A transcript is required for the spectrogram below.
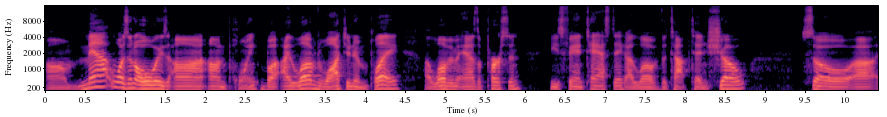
Um, Matt wasn't always on on point, but I loved watching him play. I love him as a person. He's fantastic. I love the top ten show. So uh,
